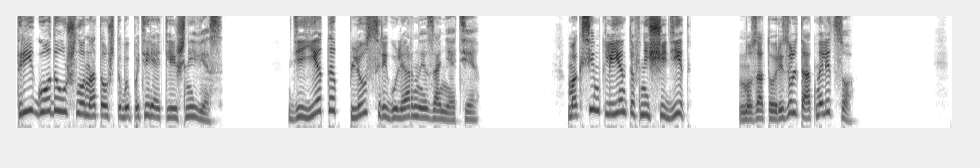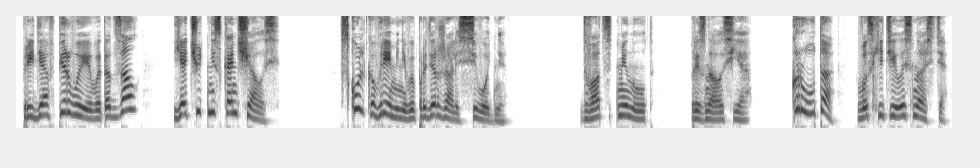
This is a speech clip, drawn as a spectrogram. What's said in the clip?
Три года ушло на то, чтобы потерять лишний вес. Диета плюс регулярные занятия. Максим клиентов не щадит, но зато результат налицо. Придя впервые в этот зал, я чуть не скончалась. Сколько времени вы продержались сегодня? «Двадцать минут», — призналась я. «Круто!» — восхитилась Настя.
